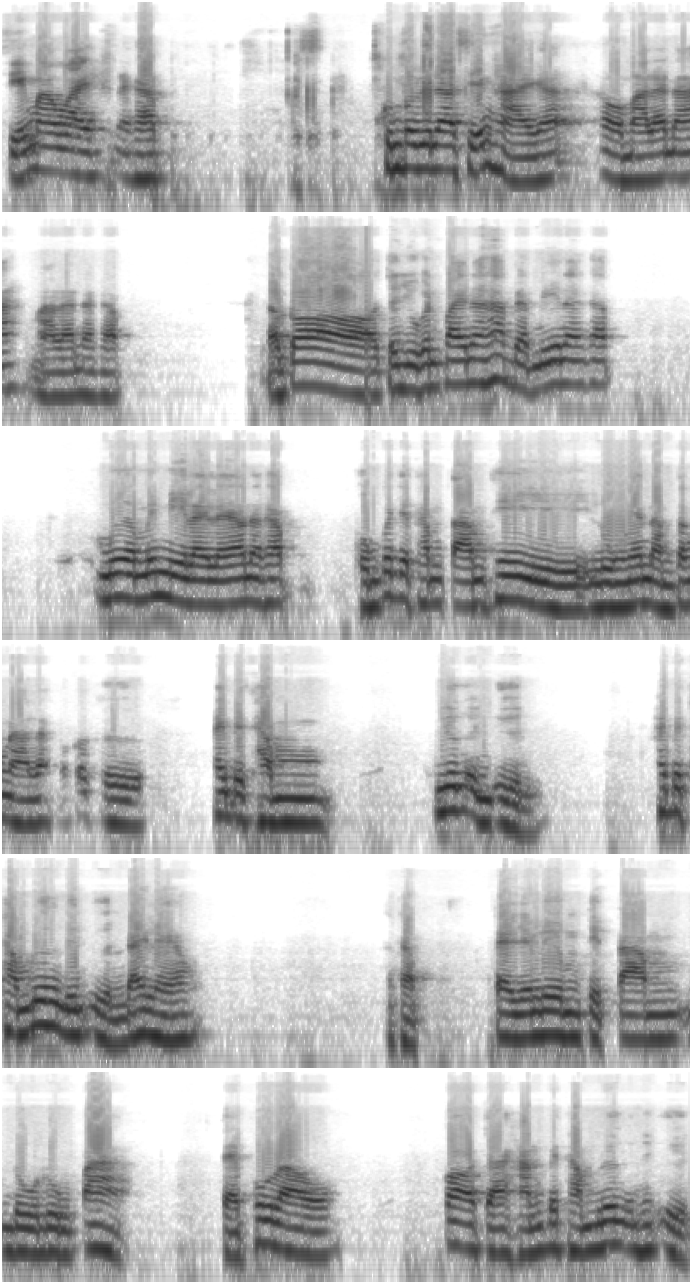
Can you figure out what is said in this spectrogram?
เสียงมาไวนะครับ คุณปวีนาเสียงหายครับออมาแล้วนะมาแล้วนะครับ แล้วก็จะอยู่กันไปนะฮะแบบนี้นะครับ เมื่อไม่มีอะไรแล้วนะครับ ผมก็จะทำตามที่ลุงแนะนำตั้งนานแล้วก็คือให้ไปทำเรื่องอื่น ๆ ให้ไปทำเรื่องอื่น ๆได้แล้วนะครับ แต่อย่าลืมติดตามดูลุงป้า แต่พวกเราก็จะหันไปทำเรื่องอื่น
